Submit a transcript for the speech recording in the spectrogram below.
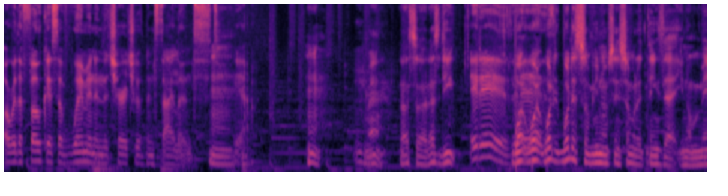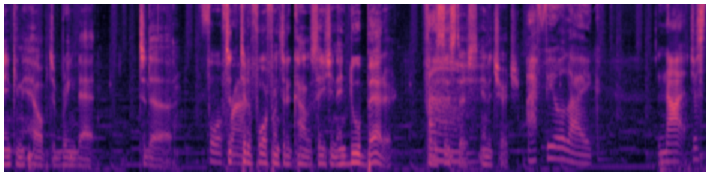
or with a focus of women in the church who have been silenced. Mm. Yeah, Man, that's uh, that's deep. it is. it What what is. what what is some you know what I'm saying some of the things that you know men can help to bring that to the forefront? to the forefront to the conversation and do better for the Ah. sisters in the church. I feel like not just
